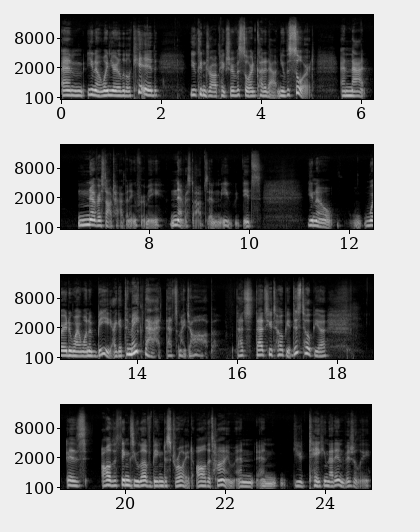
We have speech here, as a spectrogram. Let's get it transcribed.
And you know, when you're a little kid, you can draw a picture of a sword, cut it out, and you have a sword. And that never stopped happening for me. Never stopped. And you, it's, you know, where do I want to be? I get to make that. That's my job. That's that's utopia. Dystopia is all the things you love being destroyed all the time and and you're taking that in visually.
